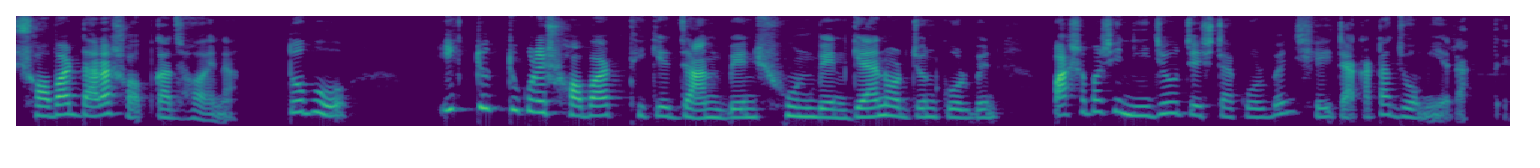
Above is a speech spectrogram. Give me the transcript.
সবার দ্বারা সব কাজ হয় না। তবুও একটু একটু করে সবার থেকে জানবেন, শুনবেন, জ্ঞান অর্জন করবেন, পাশাপাশি নিজেও চেষ্টা করবেন সেই টাকাটা জমিয়ে রাখতে।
